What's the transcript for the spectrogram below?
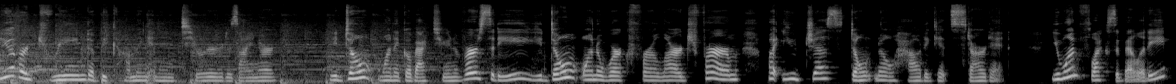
Have you ever dreamed of becoming an interior designer? You don't want to go back to university, you don't want to work for a large firm, but you just don't know how to get started. You want flexibility,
